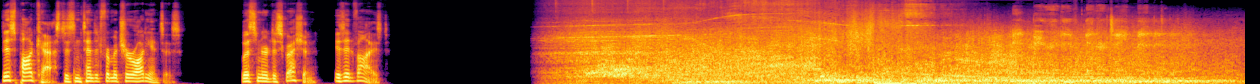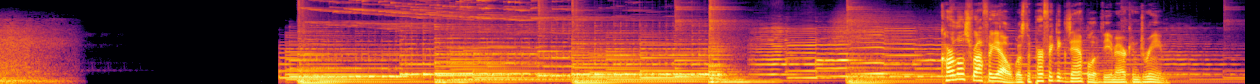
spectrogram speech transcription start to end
This podcast is intended for mature audiences. Listener discretion is advised. Carlos Rafael was the perfect example of the American dream.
